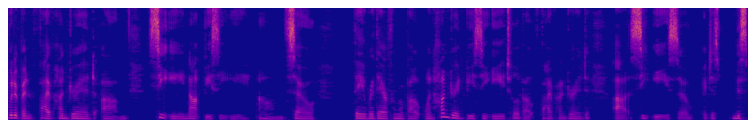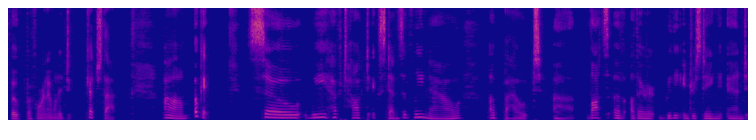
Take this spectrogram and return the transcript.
would have been 500 um, CE, not BCE. Um, so they were there from about 100 BCE till about 500 uh, CE. So I just misspoke before, and I wanted to catch that. Um, okay, so we have talked extensively now about uh, lots of other really interesting and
